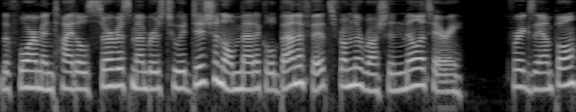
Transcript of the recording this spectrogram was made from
The form entitles service members to additional medical benefits from the Russian military. For example,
